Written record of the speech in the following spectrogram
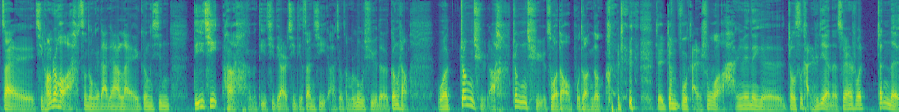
在起床之后啊，自动给大家来更新第一期哈，那么第一期、第二期、第三期啊，就这么陆续的更上。我争取啊，争取做到不断更。这这真不敢说啊，因为那个宙斯侃世界呢，虽然说真的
